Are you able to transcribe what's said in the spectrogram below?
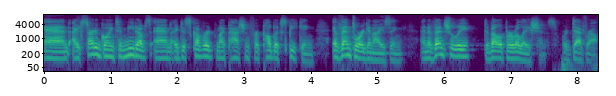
and I started going to meetups and I discovered my passion for public speaking, event organizing, and eventually developer relations, or DevRel.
